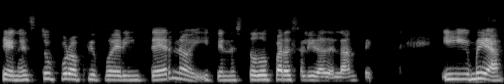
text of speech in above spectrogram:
Tienes tu propio poder interno y tienes todo para salir adelante. Y mira,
